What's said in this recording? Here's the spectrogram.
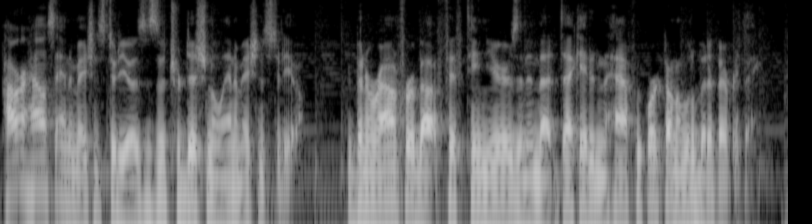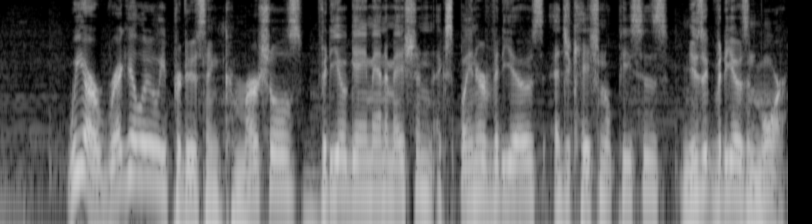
Powerhouse Animation Studios is a traditional animation studio. We've been around for about 15 years, and in that decade and a half, we've worked on a little bit of everything. We are regularly producing commercials, video game animation, explainer videos, educational pieces, music videos, and more.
